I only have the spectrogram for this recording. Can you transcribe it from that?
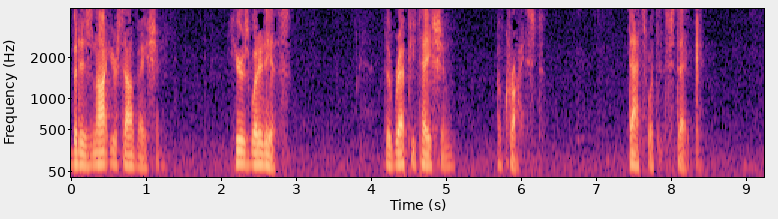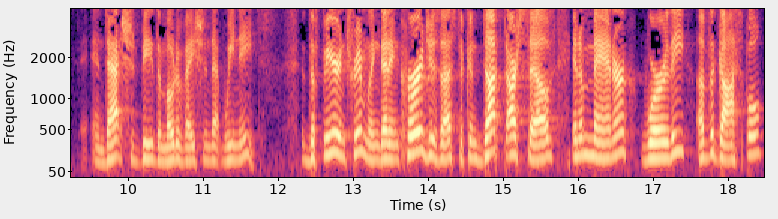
but it is not your salvation. Here's what it is the reputation of Christ. That's what's at stake. And that should be the motivation that we need. The fear and trembling that encourages us to conduct ourselves in a manner worthy of the gospel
